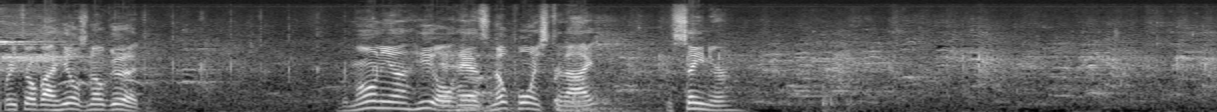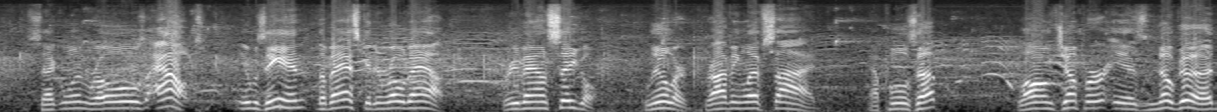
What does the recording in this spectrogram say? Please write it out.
Free throw by Hill's no good. Vermonia Hill has no points tonight. The senior. Second one rolls out. It was in the basket and rolled out. Rebound Siegel. Lillard driving left side. Now pulls up. Long jumper is no good.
